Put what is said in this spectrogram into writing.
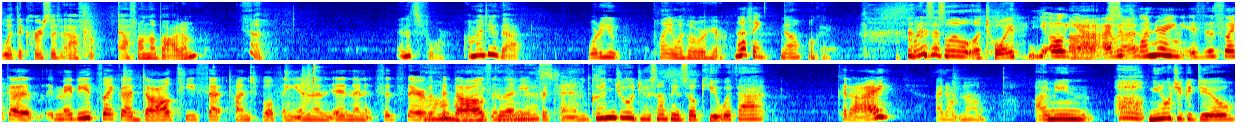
with the cursive F F on the bottom. Yeah. And it's four. I'm gonna do that. What are you playing with over here? Nothing. No? Okay. What is this little a toy? Oh yeah, uh, I was wondering, is this like a maybe it's like a doll tea set punch bowl thing, and then and then it sits there with Oh the dolls, and then you pretend. Couldn't you do something so cute with that? Could I? I don't know. I mean, you know what you could do?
